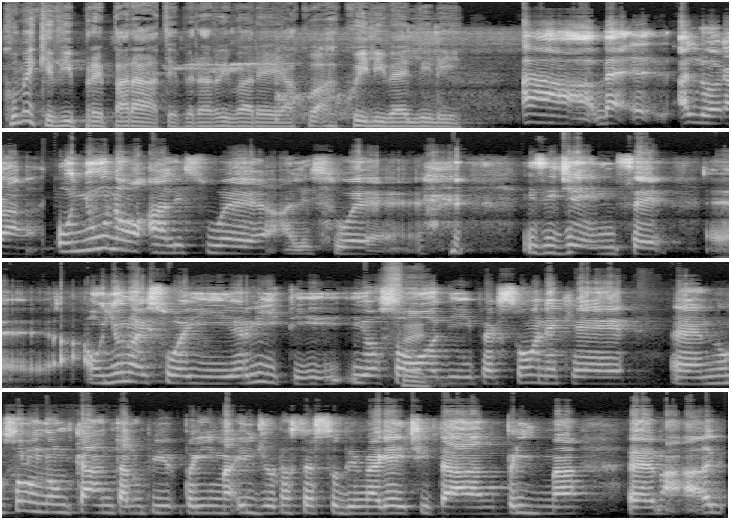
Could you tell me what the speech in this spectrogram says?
Com'è che vi preparate per arrivare a, a quei livelli lì? Ah, beh, allora, ognuno ha le sue, ha le sue esigenze, eh, ognuno ha i suoi riti. Io so sì. di persone che eh, non solo non cantano più prima, il giorno stesso di una recita, prima, eh, ma eh,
